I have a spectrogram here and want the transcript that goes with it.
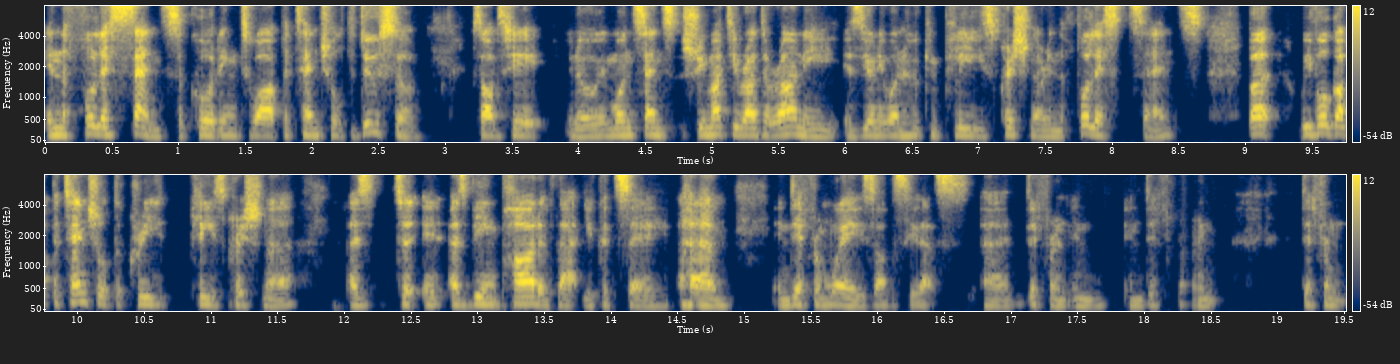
in the fullest sense according to our potential to do so. So obviously, you know, in one sense, Srimati Radharani is the only one who can please Krishna in the fullest sense, but we've all got potential to please Krishna as to as being part of that you could say um, in different ways. Obviously that's uh, different in in different different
